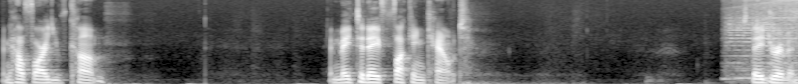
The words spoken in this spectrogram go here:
and how far you've come. And make today fucking count. Stay driven.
